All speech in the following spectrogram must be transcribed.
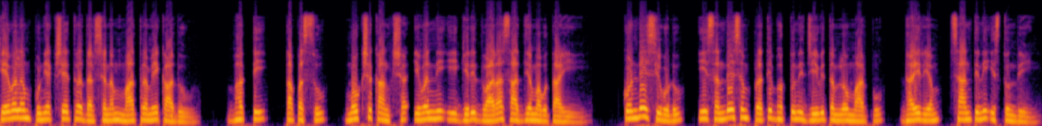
కేవలం పుణ్యక్షేత్ర దర్శనం మాత్రమే కాదు. భక్తి తపస్సు మోక్షకాంక్ష ఇవన్నీ ఈ గిరి ద్వారా సాధ్యమవుతాయి. కొండే శివుడు ఈ సందేశం ప్రతి భక్తుని జీవితంలో మార్పు ధైర్యం శాంతిని ఇస్తుంది.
